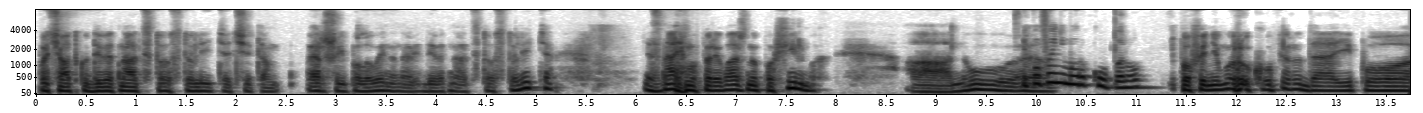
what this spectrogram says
початку 19 століття чи там першої половини навіть 19 століття знаємо переважно по фільмах. А, ну, І по е, Фенімору Куперу. по Фенімору Куперу, да, і по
